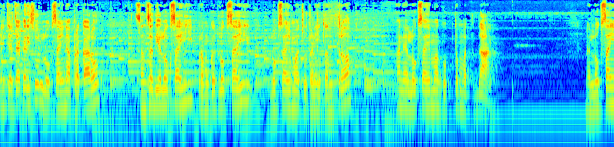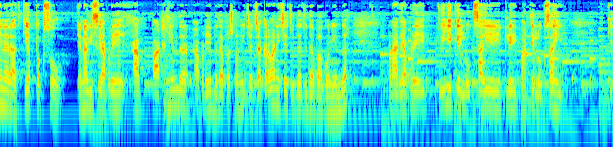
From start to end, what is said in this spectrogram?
એની ચર્ચા કરીશું. લોકશાહીના પ્રકારો, સંસદીય લોકશાહી પ્રમુખગત લોકશાહી, લોકશાહીમાં ચૂંટણી તંત્ર અને લોકશાહીમાં ગુપ્ત મતદાન. અને લોકશાહી અને રાજકીય પક્ષો, એના વિશે આપણે આ પાઠની અંદર આપણે બધા પ્રશ્નોની ચર્ચા કરવાની છે, જુદા જુદા ભાગોની અંદર. પણ આજે આપણે જોઈએ કે લોકશાહી એટલે ભારતીય લોકશાહી કે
